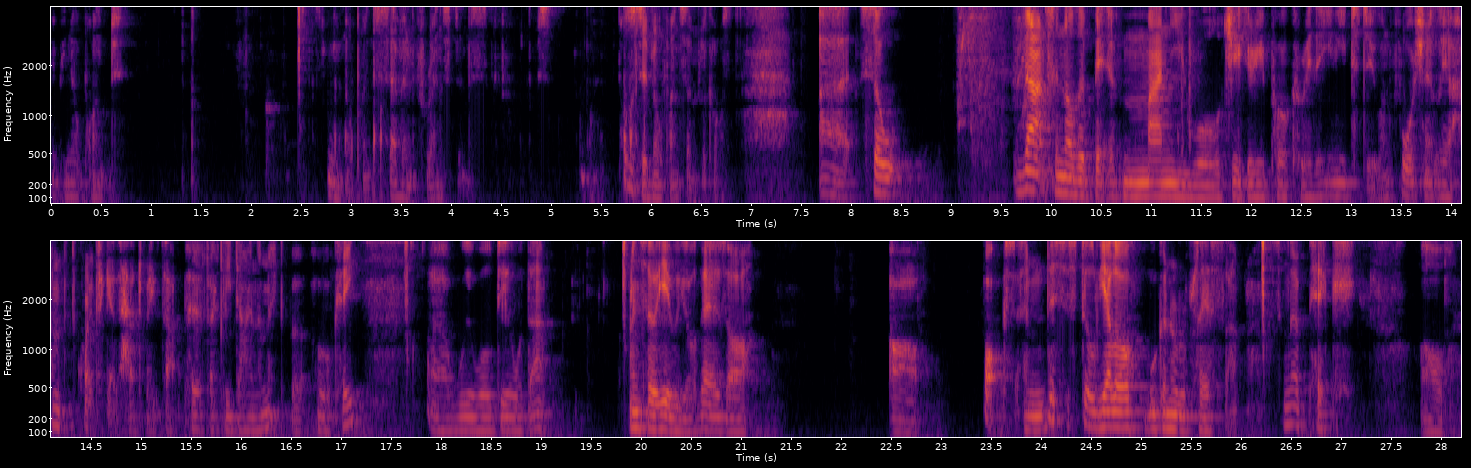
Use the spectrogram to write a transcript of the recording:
maybe 0. 0.7 for instance. Positive 0.7 of course. Uh, so that's another bit of manual jiggery pokery that you need to do. Unfortunately, I haven't quite figured out how to make that perfectly dynamic, but okay, uh, we will deal with that. And so here we go. There's our our box, and this is still yellow. We're going to replace that. So I'm going to pick. I'll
